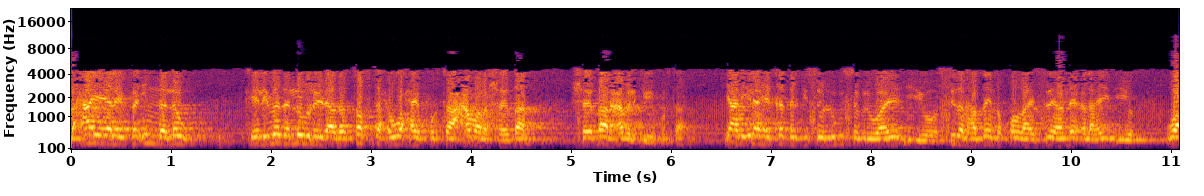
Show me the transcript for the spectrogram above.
Maxaa yeelay fa ina low kelimada low la yidhahdo taftaxu waxay furtaa camala shaydaan. Shaydaan camalkiibay furtaa. Yani ilahay qadarkiisaoo lagu sabri waaye iyo sidan hadday noqon lahayd siday hadheci lahayd iyo wa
